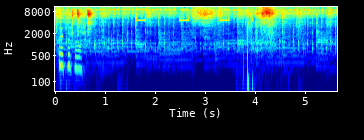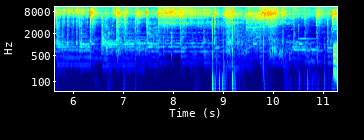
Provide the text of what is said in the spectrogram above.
Це дуже важко. О!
